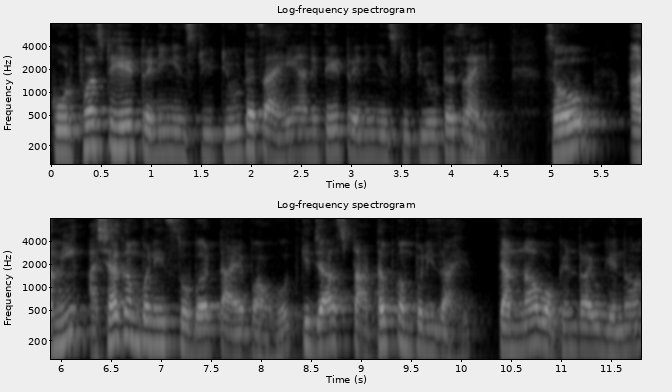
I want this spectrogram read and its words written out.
कोडफर्स्ट हे ट्रेनिंग इन्स्टिट्यूटच आहे आणि ते ट्रेनिंग इन्स्टिट्यूटच राहील. सो आम्ही अशा कंपनीजसोबत टायप आहोत की ज्या स्टार्टअप कंपनीज आहेत त्यांना वॉक एन ड्राईव्ह घेणं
